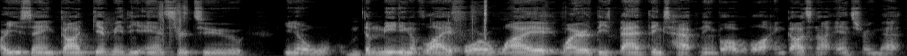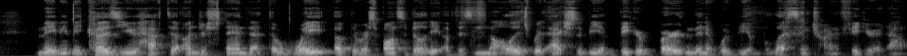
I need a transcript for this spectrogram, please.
Are you saying, God, give me the answer to, you know, the meaning of life, or why why are these bad things happening? Blah blah blah. And God's not answering that. maybe because you have to understand that the weight of the responsibility of this knowledge would actually be a bigger burden than it would be a blessing trying to figure it out.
